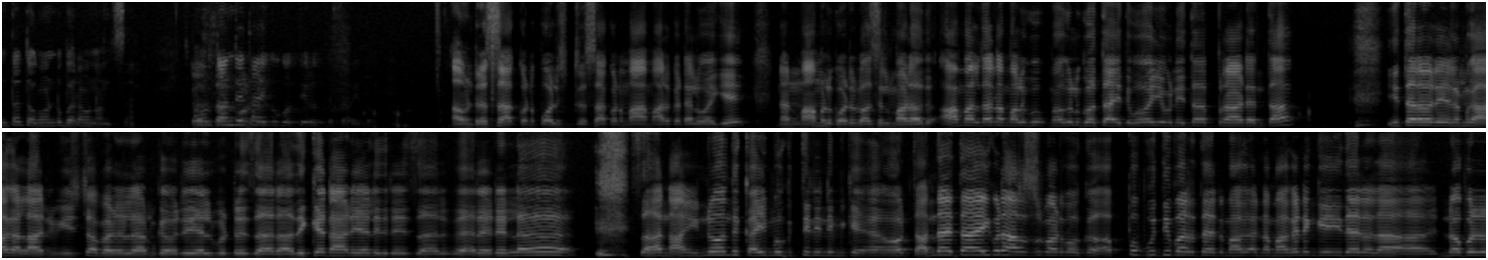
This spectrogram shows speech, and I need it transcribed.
ಅಂತ ತಗೊಂಡು ಬರೋಣ ಸರ್. ಅವ್ರ ತಂದೆ ತಾಯಿಗೂ ಗೊತ್ತಿರುತ್ತೆ ಸರ್ ಇದು. ಅವ್ನು ಡ್ರೆಸ್ ಹಾಕೊಂಡು ಪೊಲೀಸ್ ಡ್ರೆಸ್ ಹಾಕೊಂಡು ಮಾ ಮಾರುಕಟ್ಟೆಲ್ಲಿ ಹೋಗಿ ನನ್ನ ಮಾಮೂಲು ಕೊಟ್ಟು ವಸೂಲು ಮಾಡೋದು. ಆಮೇಲೆ ನಮ್ಮ ಮಲಗು ಮಗಳು ಗೊತ್ತಾಯ್ತು, ಓ, ಇವನು ಪ್ರಾಡ್ ಅಂತ. ಈ ಥರ ನಮ್ಗೆ ಆಗಲ್ಲ, ನಿಮ್ಗೆ ಇಷ್ಟ ಪಡಲ್ಲ, ನಮ್ಗೆ ಅವ್ರು ಹೇಳ್ಬಿಟ್ರು ಸರ್ ಅದಕ್ಕೆ ನಾನು ಹೇಳಿದ್ರಿ ಸರ್ ಬೇರೆ ಏನಿಲ್ಲ. ಸರ್ ನಾನು ಇನ್ನೊಂದು ಕೈ ಮುಗ್ತೀನಿ ನಿಮಗೆ. ಅವ್ರ ತಂದೆ ತಾಯಿ ಕೂಡ ಅರೆಸ್ಟ್ ಮಾಡ್ಬೇಕು. ಅಪ್ಪ ಬುದ್ಧಿ ಬರುತ್ತೆ ಮಗ ನಮ್ಮ ಮಗನಿಗೆ ಇದೇನಲ್ಲ ಇನ್ನೊಬ್ಬರು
